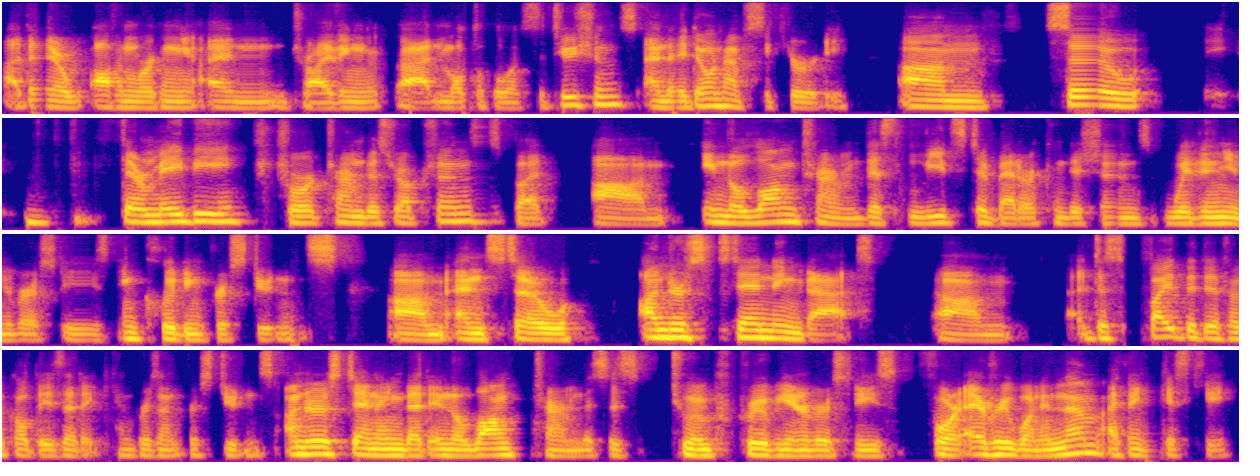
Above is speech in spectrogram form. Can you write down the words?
uh, they're often working and driving at multiple institutions, and they don't have security. Um, so there may be short-term disruptions, but um, in the long term, this leads to better conditions within universities, including for students. Um, and so, understanding that um, despite the difficulties that it can present for students. Understanding that in the long term, this is to improve universities for everyone in them, I think is key.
